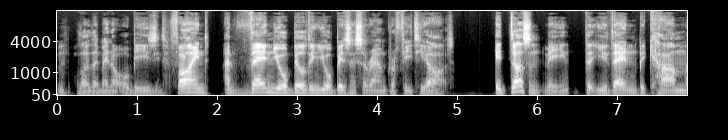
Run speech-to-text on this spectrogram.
them, although they may not all be easy to find, and then you're building your business around graffiti art. It doesn't mean that you then become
